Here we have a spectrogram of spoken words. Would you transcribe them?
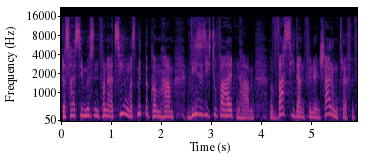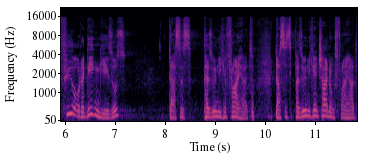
Das heißt, sie müssen von der Erziehung was mitbekommen haben, wie sie sich zu verhalten haben. Was sie dann für eine Entscheidung treffen, für oder gegen Jesus, das ist persönliche Freiheit. Das ist persönliche Entscheidungsfreiheit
